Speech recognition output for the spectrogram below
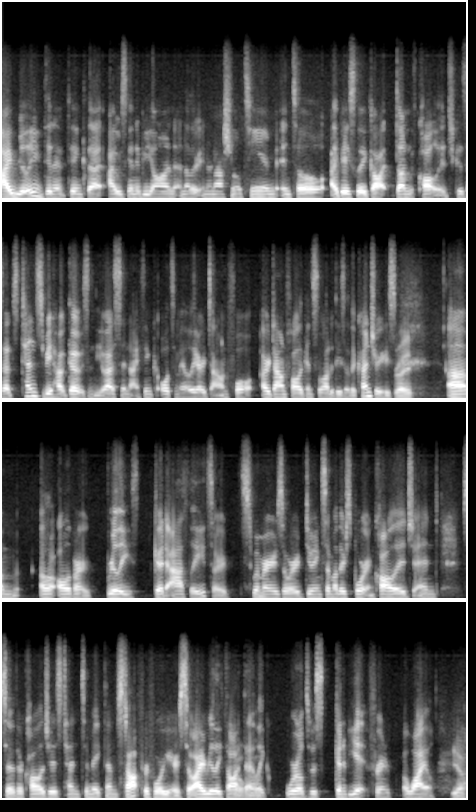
I really didn't think that I was going to be on another international team until I basically got done with college because that tends to be how it goes in the US and I think ultimately our downfall our downfall against a lot of these other countries. Right. Um, all of our really good athletes are swimmers or doing some other sport in college and so their colleges tend to make them stop for 4 years. So I really thought oh, that wow. like worlds was going to be it for a while. Yeah.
